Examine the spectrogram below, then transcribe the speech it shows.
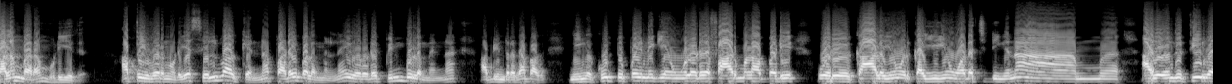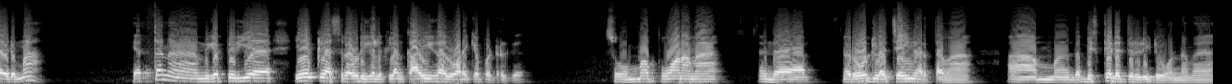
வலம் வர முடியுது. அப்ப இவருடைய செல்வாக்கு என்ன படைபலம் என்ன இவருடைய பின்புலம் என்ன அப்படின்றத பார்க்க நீங்க கூட்டு போய் இன்னைக்கு உங்களுடைய ஃபார்முலா படி ஒரு காலையும் ஒரு கையையும் உடைச்சிட்டீங்கன்னா அது வந்து தீர்வாயிடுமா? எத்தனை மிகப்பெரிய ஏ கிளாஸ் ரவுடிகளுக்கெல்லாம் கை கால் உடைக்கப்பட்டிருக்கு? சும்மா போனவன் இந்த ரோட்ல செயின் அறுத்தவன் இந்த பிஸ்கெட்டை திருடிட்டு ஓடினவன்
